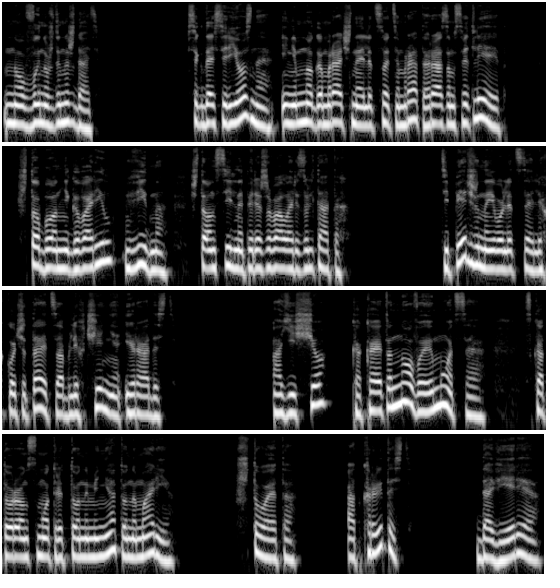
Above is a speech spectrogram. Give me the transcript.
но вынуждены ждать. Всегда серьезное и немного мрачное лицо Тимрата разом светлеет. Что бы он ни говорил, видно, что он сильно переживал о результатах. Теперь же на его лице легко читается облегчение и радость. А еще какая-то новая эмоция, с которой он смотрит то на меня, то на Мари. Что это? Открытость? Доверие?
